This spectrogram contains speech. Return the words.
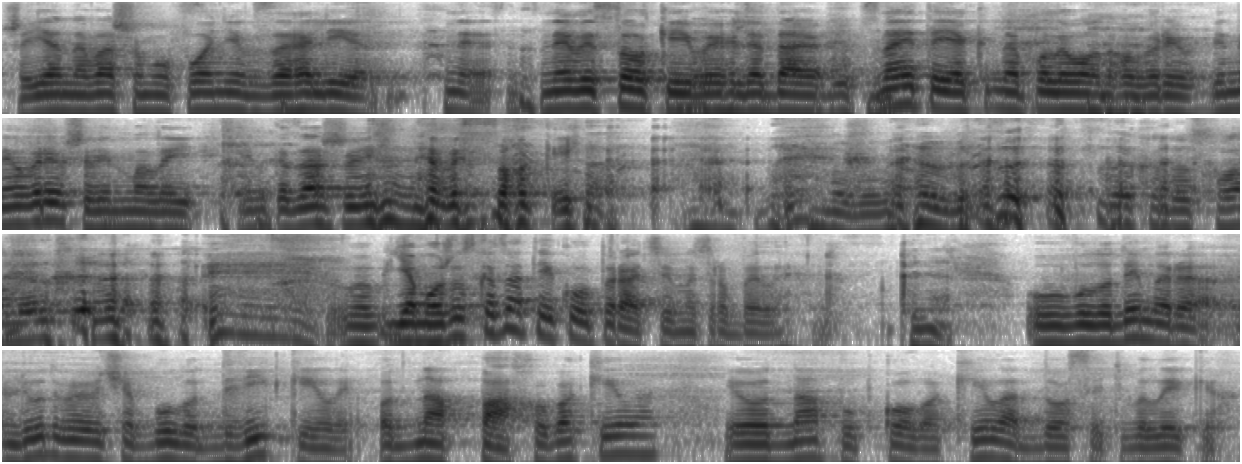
що я на вашому фоні взагалі не- невисокий виглядаю. Знаєте, як Наполеон говорив? Він не говорив, що він малий, він казав, що він невисокий. Я можу сказати, яку операцію ми зробили? Конечно. У Володимира Людвиговича було дві кили: одна пахова кила і одна пупкова кила досить великих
